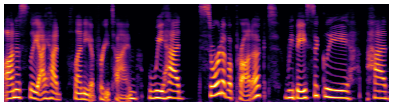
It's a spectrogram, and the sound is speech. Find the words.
honestly, I had plenty of free time. We had sort of a product. We basically had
